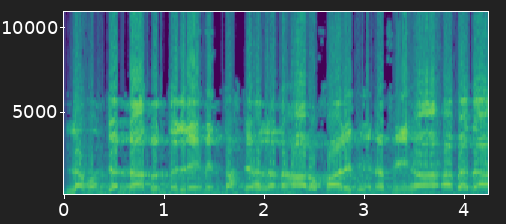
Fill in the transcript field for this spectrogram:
لہم جنات من تحتها الانہار خالدین فیہا ابدا۔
